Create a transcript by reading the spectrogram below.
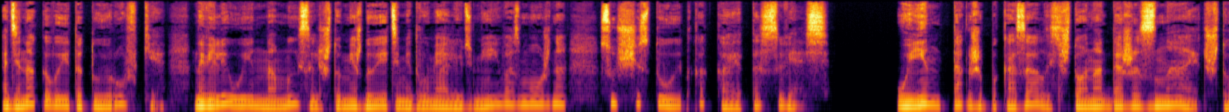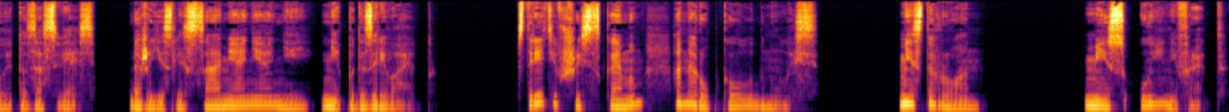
Одинаковые татуировки навели Уин на мысль, что между этими двумя людьми, возможно, существует какая-то связь. Уин также показалось, что она даже знает, что это за связь, даже если сами они о ней не подозревают. Встретившись с Кэмом, она робко улыбнулась. «Мистер Роан». «Мисс Уинифред».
